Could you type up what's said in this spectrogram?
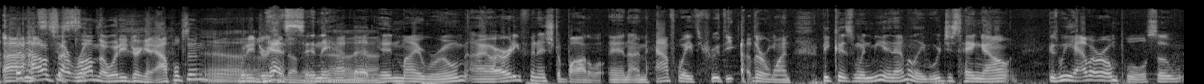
Uh, how's that rum though? What are you drinking? Appleton? what are you drinking Yes, down and they have Oh, that yeah. in my room. I already finished a bottle, and I'm halfway through the other one because when me and Emily we just hang out because we have our own pool, so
